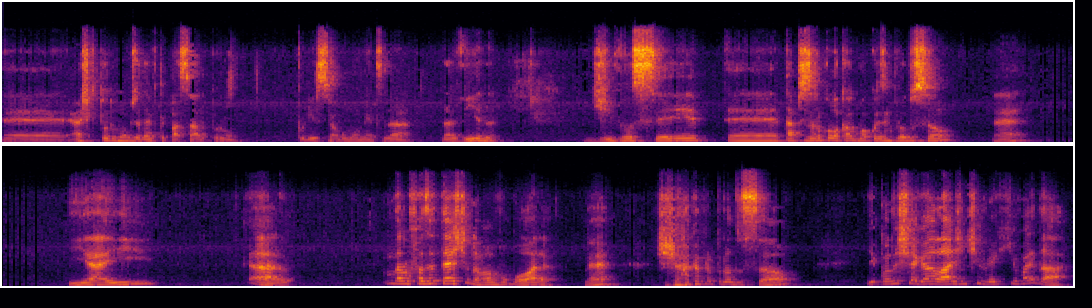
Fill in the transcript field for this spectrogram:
é, acho que todo mundo já deve ter passado por, um, por isso em algum momento da, da vida, de você é, tá precisando colocar alguma coisa em produção, né? E aí, cara, não dá para fazer teste não, vamos embora, né? Joga para produção e quando chegar lá a gente vê o que, que vai dar,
